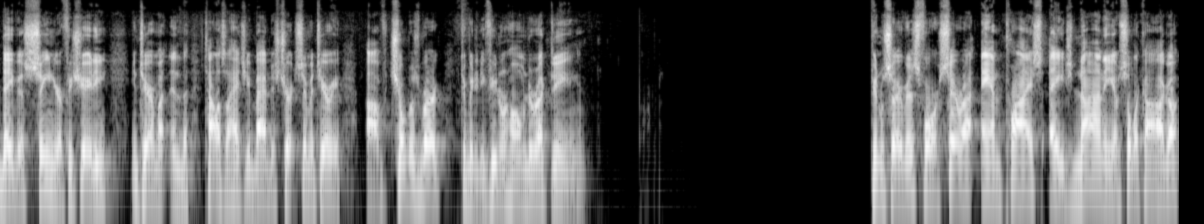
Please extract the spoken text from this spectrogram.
Davis Sr. officiating interment in the Tallusahachie Baptist Church Cemetery of Childersburg Community Funeral Home directing. Funeral service for Sarah Ann Price, age 90 of Sylacauga,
